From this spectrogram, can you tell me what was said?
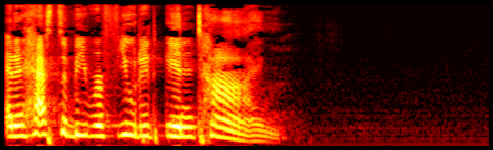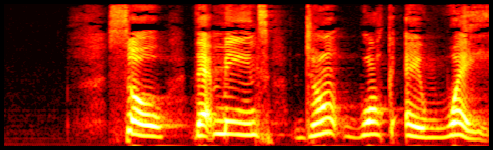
and it has to be refuted in time. So that means don't walk away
